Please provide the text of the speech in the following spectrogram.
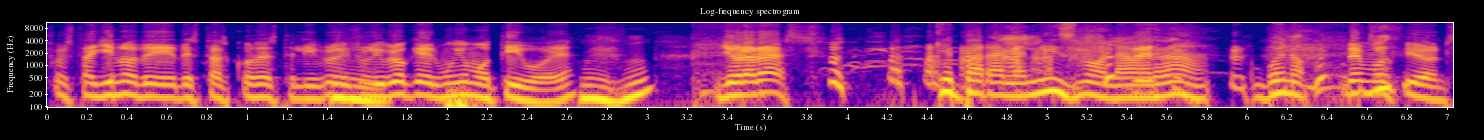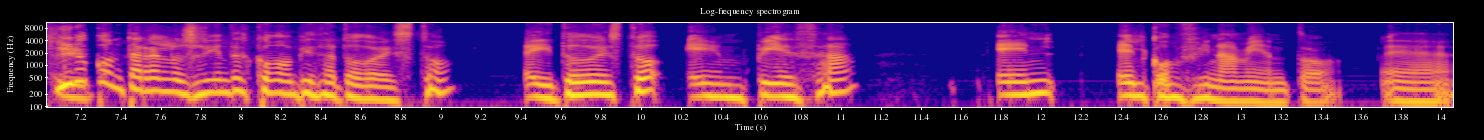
pues está lleno de, de estas cosas este libro. y Es un libro que es muy emotivo, ¿eh? Llorarás. Qué paralelismo, la verdad. Bueno, de yo emoción, sí. quiero contar a los oyentes cómo empieza todo esto. Y todo esto empieza en el confinamiento. Eh,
